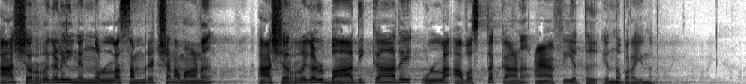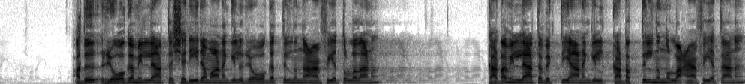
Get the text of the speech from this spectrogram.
ആ ഷറുകളിൽ നിന്നുള്ള സംരക്ഷണമാണ് ആ ഷറുകൾ ബാധിക്കാതെ ഉള്ള അവസ്ഥക്കാണ് ആഫിയത്ത് എന്ന് പറയുന്നത്. അത് രോഗമില്ലാത്ത ശരീരമാണെങ്കിൽ രോഗത്തിൽ നിന്ന് ആഫിയത്തുള്ളതാണ്. കടമില്ലാത്ത വ്യക്തിയാണെങ്കിൽ കടത്തിൽ നിന്നുള്ള ആഫിയത്താണ്.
